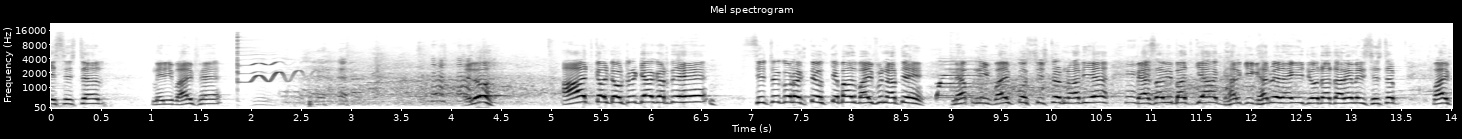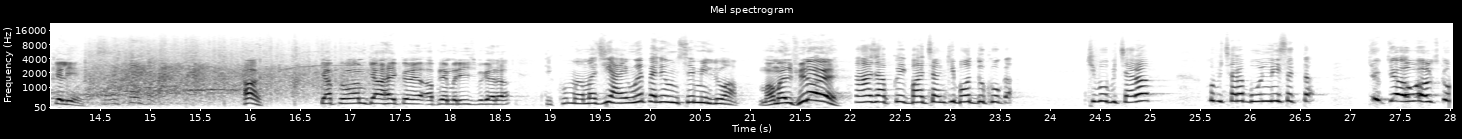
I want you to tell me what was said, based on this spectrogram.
ये सिस्टर मेरी वाइफ है। हेलो आजकल डॉक्टर क्या करते हैं? सिस्टर को रखते हैं उसके बाद वाइफ बनाते हैं। मैं अपनी वाइफ को सिस्टर बना दिया पैसा भी बच गया घर की घर में रहेगी जो रात मेरी सिस्टर वाइफ के लिए। हाँ क्या प्रोग्राम क्या है कि अपने मरीज़ वगैरह? देखो मामा जी आए हुए हैं पहले उनसे मिल लो आप। मामा जी फिर आ गए आज आपको एक बात जान के बहुत दुख होगा कि वो बेचारा वो बेचारा बोल नहीं सकता। क्यों क्या हुआ उसको?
